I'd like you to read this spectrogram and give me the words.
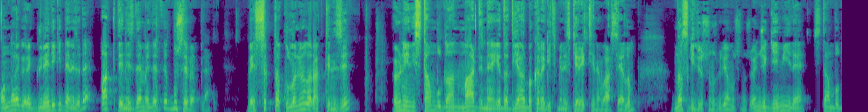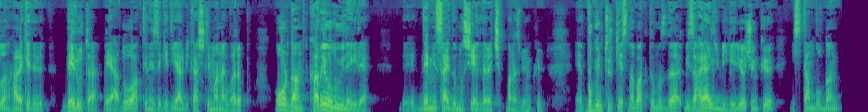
onlara göre güneydeki denize de Akdeniz demeleri de bu sebeple. Ve sık da kullanıyorlar Akdeniz'i. Örneğin İstanbul'dan Mardin'e ya da Diyarbakır'a gitmeniz gerektiğini varsayalım. Nasıl gidiyorsunuz biliyor musunuz? Önce gemiyle İstanbul'dan hareket edip Beyrut'a veya Doğu Akdeniz'deki diğer birkaç limana varıp oradan karayoluyla ile e, demin saydığımız şehirlere çıkmanız mümkün. E, bugün Türkiye'sine baktığımızda bize hayal gibi geliyor. Çünkü İstanbul'dan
